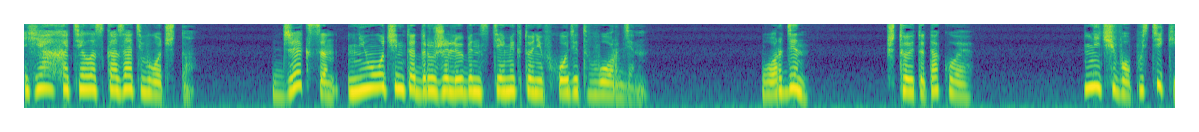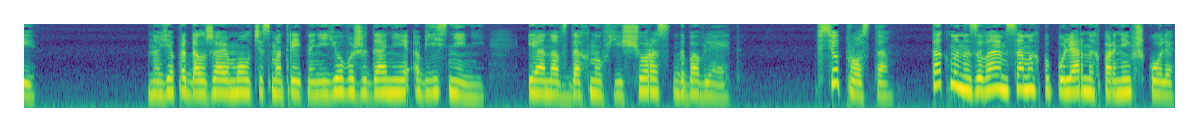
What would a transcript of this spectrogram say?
Я хотела сказать вот что. Джексон не очень-то дружелюбен с теми, кто не входит в Орден. Орден? Что это такое? Ничего, пустяки. Но я продолжаю молча смотреть на нее в ожидании объяснений, и она, вздохнув еще раз, добавляет. Все просто. Так мы называем самых популярных парней в школе,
